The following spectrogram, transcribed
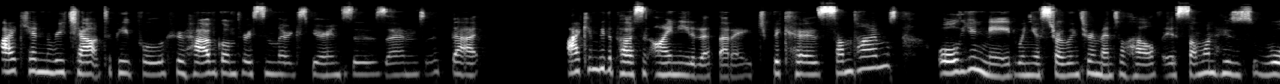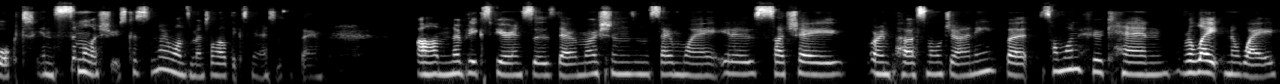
I can reach out to people who have gone through similar experiences and that I can be the person I needed at that age because sometimes all you need when you're struggling through mental health is someone who's walked in similar shoes because no one's mental health experience is the same. Um, nobody experiences their emotions in the same way. It is such a own personal journey, but someone who can relate in a way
